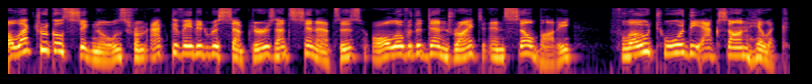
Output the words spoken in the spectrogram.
Electrical signals from activated receptors at synapses all over the dendrite and cell body flow toward the axon hillock.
